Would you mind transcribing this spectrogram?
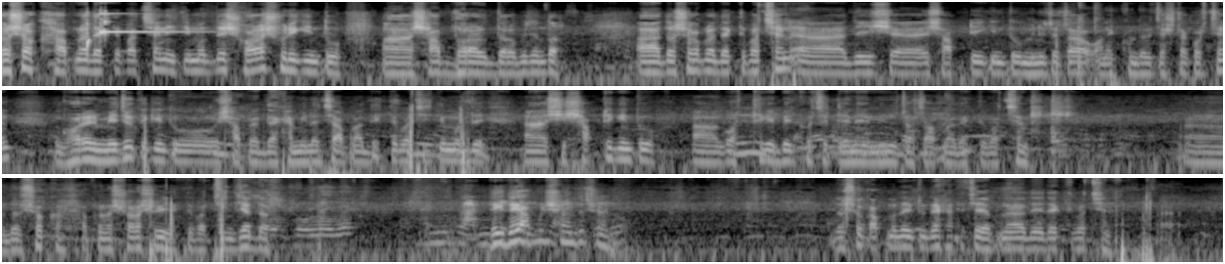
দর্শক, আপনারা দেখতে পাচ্ছেন ইতিমধ্যে সরাসরি কিন্তু সাপ ধরার উদ্ধার অভিযান। দর্শক, আপনারা দেখতে পাচ্ছেন যে সাপটি কিন্তু মিনু চাচা অনেকক্ষণ ধরে চেষ্টা করছেন। ঘরের মেঝেতে কিন্তু সাপের দেখা মিলেছে, আপনারা দেখতে পাচ্ছেন ইতিমধ্যে সেই সাপটি কিন্তু গর্ত থেকে বের করছে টেনে, মিনু চাচা আপনারা দেখতে পাচ্ছেন। দর্শক, আপনারা সরাসরি দেখতে পাচ্ছেন। যে দর্শক আপনি দর্শক, আপনাদের একটু দেখাতে চাই, আপনারা দেখতে পাচ্ছেন।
